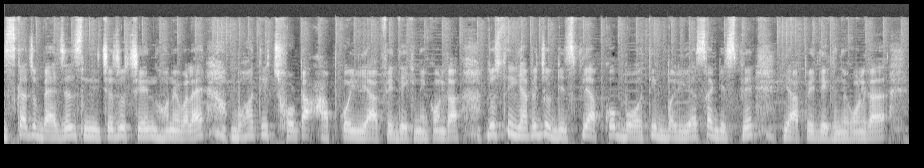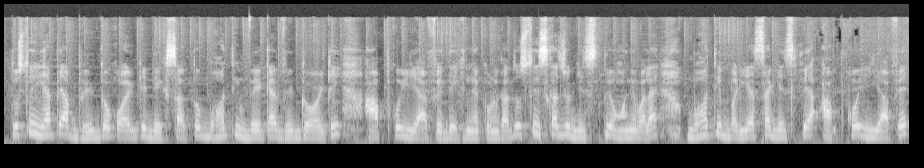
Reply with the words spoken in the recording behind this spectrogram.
इसका जो बैजल्स नीचे जो चेंज होने वाला है, बहुत ही छोटा आपको यहाँ पे देखने को मिलेगा। दोस्तों, यहाँ पे जो डिस्प्ले आपको बहुत ही बढ़िया सा डिस्प्ले यहाँ पे देखने को मिलेगा। दोस्तों, यहाँ पे आप वीडियो क्वालिटी देख सकते हो। बहुत ही बेटर वीडियो क्वालिटी आपको यहाँ पे देखने को मिलेगा। दोस्तों, इसका जो डिस्प्ले होने वाला है, बहुत ही बढ़िया सा डिस्प्ले आपको यहाँ पे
